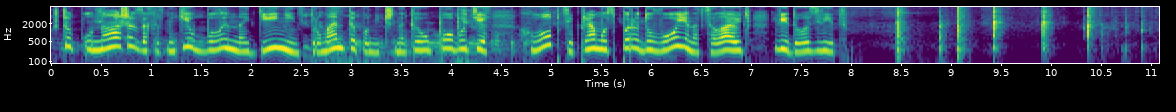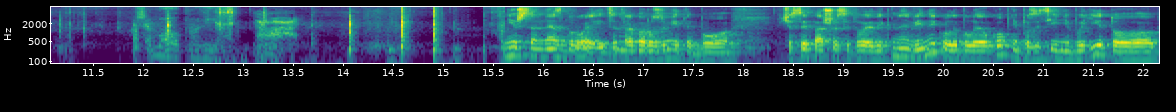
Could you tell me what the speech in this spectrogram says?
щоб у наших захисників були надійні інструменти-помічники у побуті. Хлопці прямо з передової надсилають відеозвіт. Ніж це не зброя, і це треба розуміти, бо в часи Першої світової війни, коли були окопні позиційні бої, то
